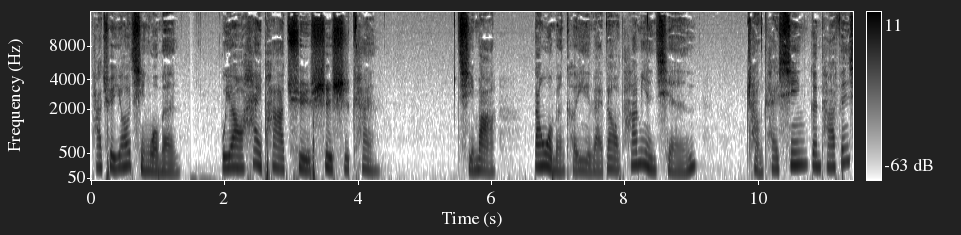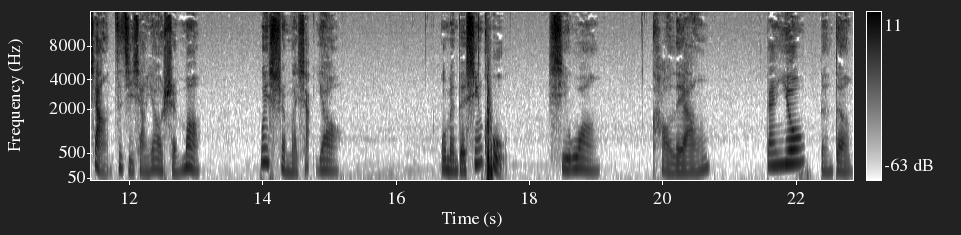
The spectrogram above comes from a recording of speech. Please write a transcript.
他却邀请我们不要害怕去试试看，起码。当我们可以来到他面前，敞开心跟他分享自己想要什么，为什么想要，我们的辛苦、希望、考量、担忧等等，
